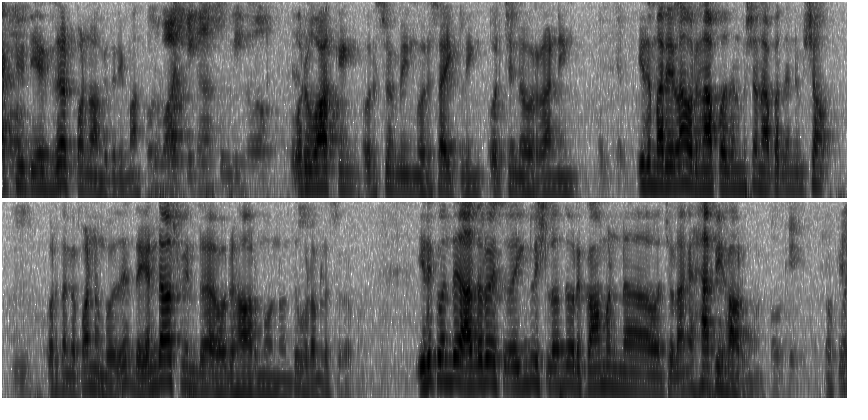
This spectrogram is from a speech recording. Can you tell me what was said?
ஆக்டிவிட்டி எக்ஸர்ட் பண்ணுவாங்க தெரியுமா? ஒரு வாக்கிங்கா ஸ்விம்மிங்கோ ஒரு வாக்கிங் ஒரு ஸ்விம்மிங் ஒரு சைக்கிளிங் ஒரு சின்ன ஒரு ரன்னிங் இது மாதிரியெல்லாம் ஒரு நாற்பது நிமிஷம் நாற்பது நிமிஷம். ஒருத்தங்க பண்ணும்போது இந்த என்டார்ஃபின்ற ஒரு ஹார்மோன் வந்து உடம்புல சுரக்கும். இதுக்கு வந்து அதர்வைஸ் இங்கிலீஷில் வந்து ஒரு காமன் சொல்லுவாங்க happy hormone okay okay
